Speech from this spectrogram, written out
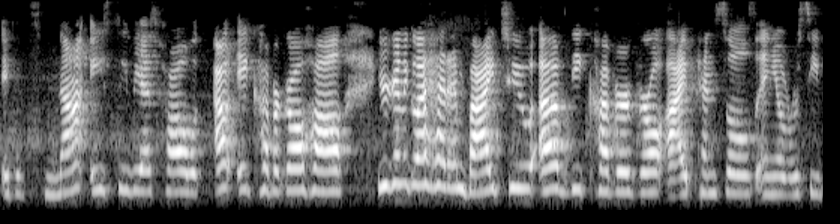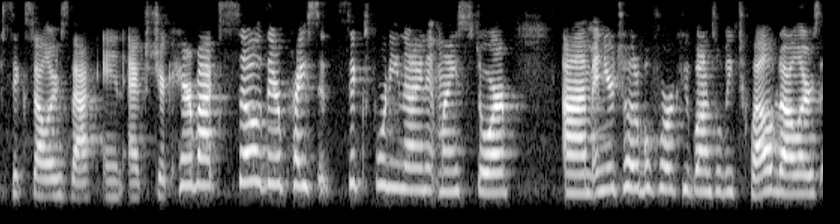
If it's not a CVS haul without a CoverGirl haul, you're going to go ahead and buy two of the CoverGirl eye pencils, and you'll receive $6 back in extra care bucks. So they're priced at $6.49 at my store. Um, and your total before coupons will be $12.98.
